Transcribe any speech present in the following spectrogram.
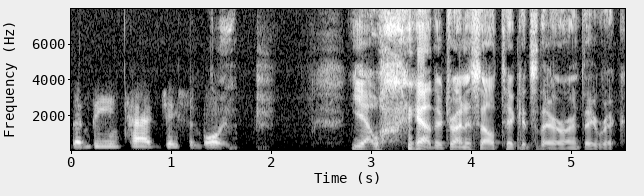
than being tagged Jason Bourne. Yeah, well, yeah, they're trying to sell tickets there, aren't they, Ric?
